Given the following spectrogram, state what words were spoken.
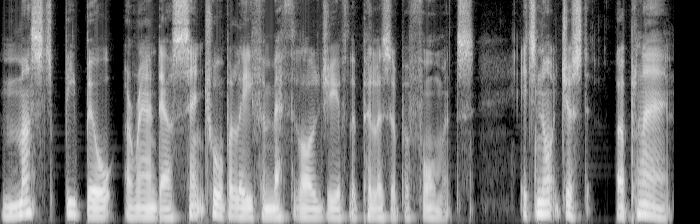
must be built around our central belief and methodology of the pillars of performance. It's not just a plan.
